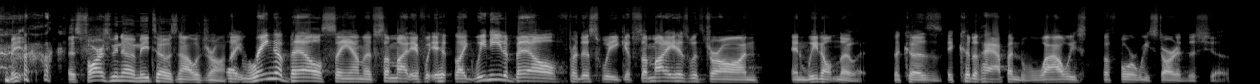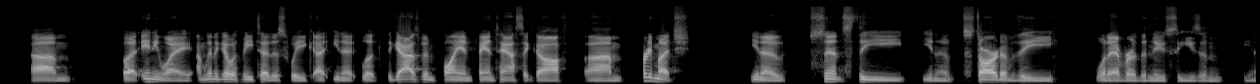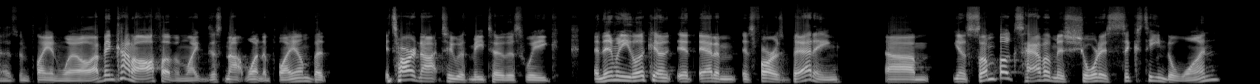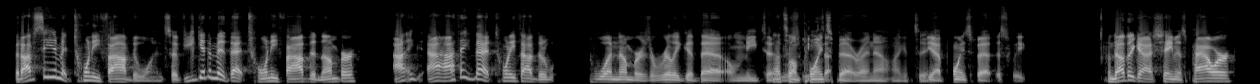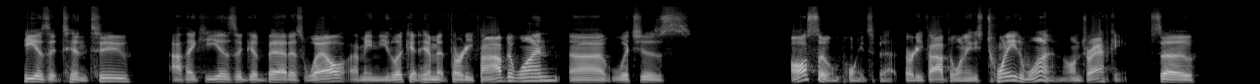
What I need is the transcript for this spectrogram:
Me- as far as we know, Mito is not withdrawn. like ring a bell, Sam. If somebody, if we if, like, we need a bell for this week. If somebody has withdrawn and we don't know it, because it could have happened while we before we started this show. Um, but anyway, I'm going to go with Mito this week. Uh, you know, look, the guy's been playing fantastic golf. Um, pretty much, you know, since the you know start of the whatever the new season. You know, has been playing well. I've been kind of off of him, like just not wanting to play him, but it's hard not to with Mito this week. And then when you look at, at, at him as far as betting, um, you know, some books have him as short as 16 to 1, but I've seen him at 25 to 1. So if you get him at that 25 to number, I think I think that 25 to 1 number is a really good bet on Mito. That's on week. points bet right now. I can see. Yeah, PointsBet this week. Another guy, Seamus Power, he is at 10 2. I think he is a good bet as well. I mean, you look at him at 35 to 1, uh, which is also on PointsBet, 35 to 1. And he's 20 to 1 on DraftKings. So,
